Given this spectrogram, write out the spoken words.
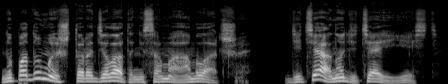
Ну подумаешь, что родила-то не сама, а младшая. Дитя, оно дитя и есть.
